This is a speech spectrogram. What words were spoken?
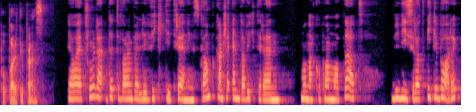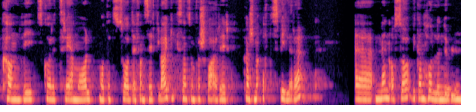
på Parc de Prince. Ja, jeg tror det, dette var en veldig viktig treningskamp, kanskje enda viktigere enn Monaco på en måte. At vi viser at ikke bare kan vi skåre tre mål mot et så defensivt lag, sant, som forsvarer kanskje med åtte spillere, eh, men også vi kan holde nullen.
